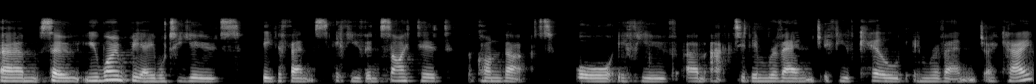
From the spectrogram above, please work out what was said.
Um, so you won't be able to use the defence if you've incited the conduct or if you've um, acted in revenge, if you've killed in revenge. Okay,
